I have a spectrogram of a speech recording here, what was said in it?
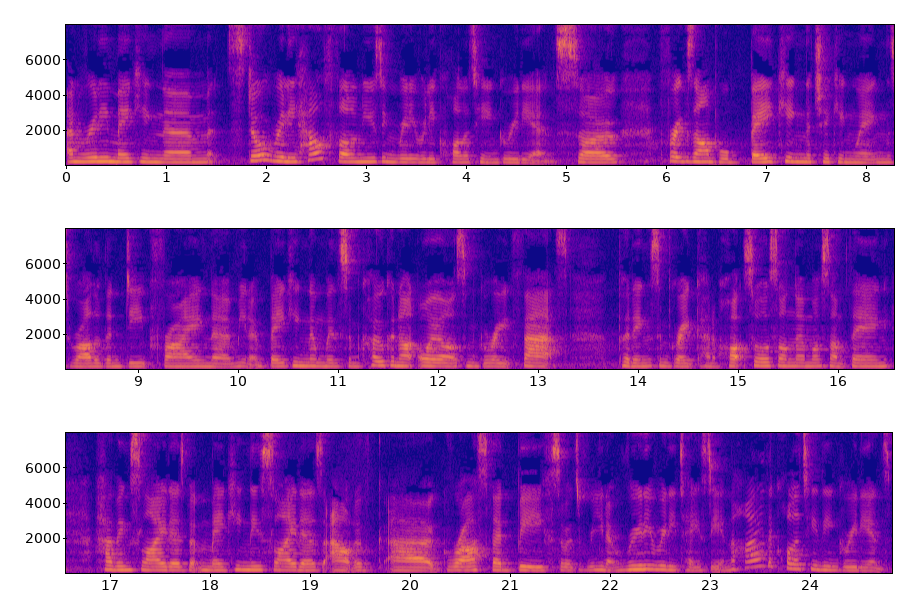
and really making them still really healthful and using really really quality ingredients. So for example, baking the chicken wings rather than deep frying them, you know, baking them with some coconut oil, some great fats, putting some great kind of hot sauce on them or something, having sliders, but making these sliders out of uh, grass fed beef. So it's, you know, really, really tasty. And the higher the quality of the ingredients,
